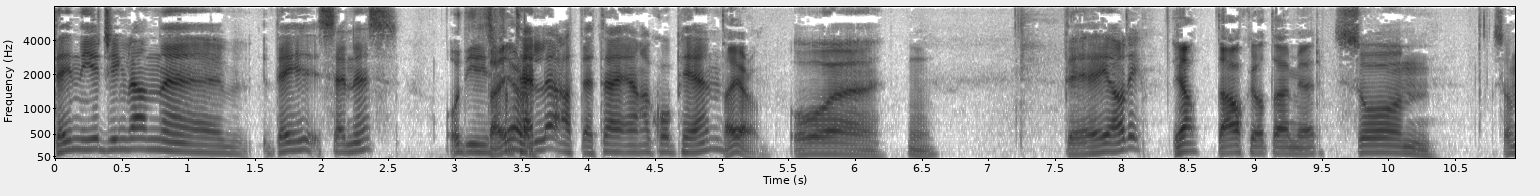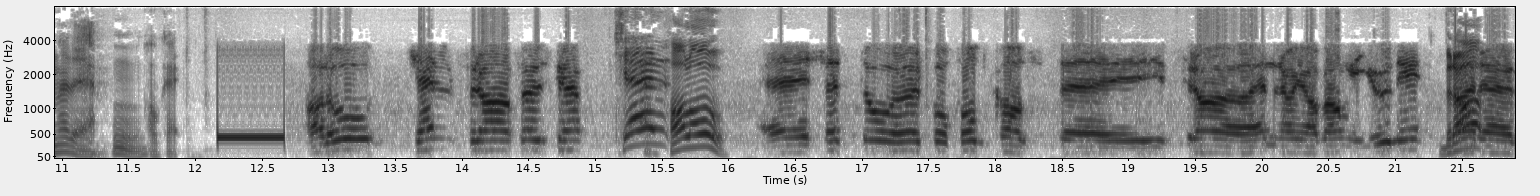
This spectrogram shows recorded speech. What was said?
De nye jinglene, eh, de sendes, og de de. forteller at dette er NRK P1. Det gjør de. Og uh, Mm. Det gjør de. Ja, det er akkurat det de gjør. Så mm, sånn er det. Mm. Ok. Hallo, Kjell fra Fauske. Kjell! Hallo! Jeg sitter og hører på podkast eh, fra en eller annen gang i juni. Bra. Der, eh,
